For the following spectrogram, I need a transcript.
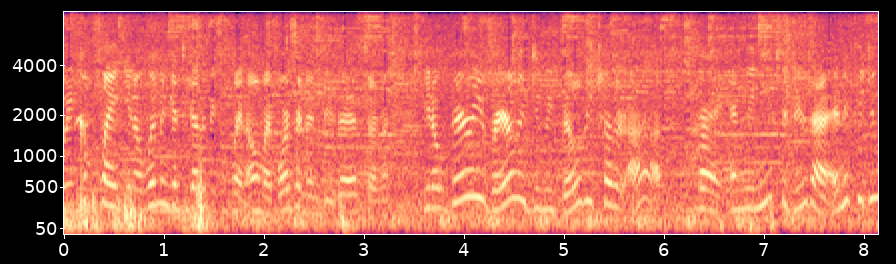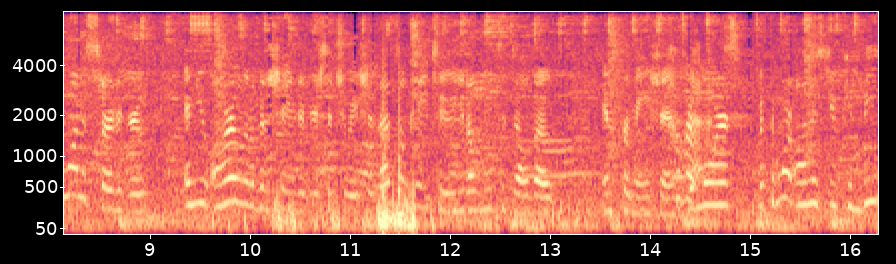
We complain, you know, women get together, we complain, oh, my boyfriend didn't do this, or, my, you know, very rarely do we build each other up. right. And we need to do that. And if you do want to start a group and you are a little bit ashamed of your situation, that's okay too. You don't need to delve out information. Correct. The more, but the more honest you can be,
